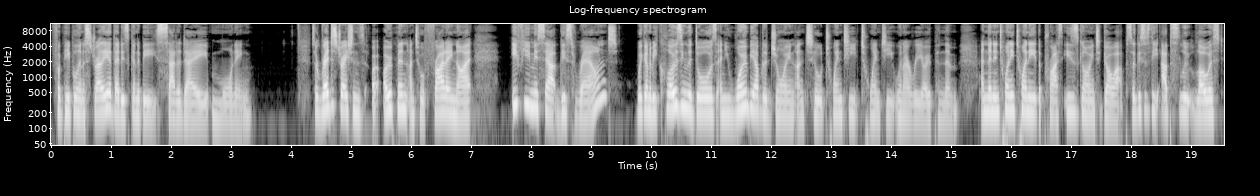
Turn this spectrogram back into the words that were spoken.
For people in Australia, that is going to be Saturday morning. So registrations are open until Friday night. If you miss out this round, we're going to be closing the doors and you won't be able to join until 2020 when I reopen them. And then in 2020, the price is going to go up. So this is the absolute lowest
